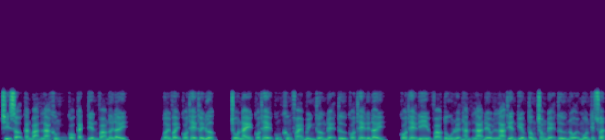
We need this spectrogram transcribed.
chỉ sợ căn bản là không có cách tiến vào nơi đây. Bởi vậy có thể thấy được chỗ này có thể cũng không phải bình thường đệ tử có thể đến đây, có thể đi vào tu luyện hẳn là đều là thiên kiếm tông trong đệ tử nội môn kết xuất,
